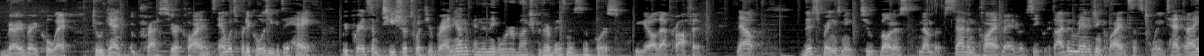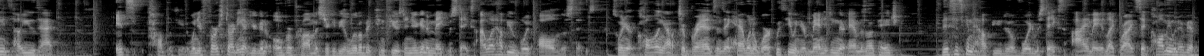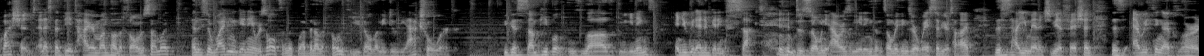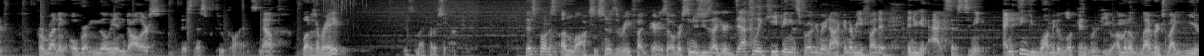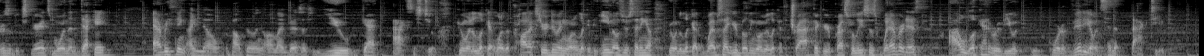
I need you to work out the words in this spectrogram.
Very, very cool way to again impress your clients. And what's pretty cool is you can say, hey, we created some t-shirts with your branding on them, and then they order a bunch for their business. Of course, you get all that profit. Now, this brings me to bonus number seven, client management secrets. I've been managing clients since 2010, and I can tell you that it's complicated. When you're first starting out, you're to overpromise, you're to be a little bit confused, and you're to make mistakes. I want to help you avoid all of those things. So when you're calling out to brands and saying, "Hey, I want to work with you," and you're managing their Amazon page, this is going to help you to avoid mistakes I made, like where I said, call me whenever you have questions. And I spent the entire month on the phone with someone, and they said, why didn't you get any results? I'm like, well, I've been on the phone with you. You don't let me do the actual work. Because some people love meetings, and you can end up getting sucked into so many hours of meetings, and so many things are a waste of your time. This is how you manage to be efficient. This is everything I've learned from running over a million dollars of business through clients. Now, bonus number eight, this is my personal this bonus unlocks as soon as the refund period is over. As soon as you decide you're definitely keeping this program, you're not going to refund it, then you get access to me. Anything you want me to look at and review, I'm going to leverage my years of experience, more than a decade. Everything I know about building online business, you get access to. If you want to look at one of the products you're doing, you want to look at the emails you're sending out, you want to look at a website you're building, you want to look at the traffic, or your press releases, whatever it is, I'll look at it, review it, record a video, and send it back to you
